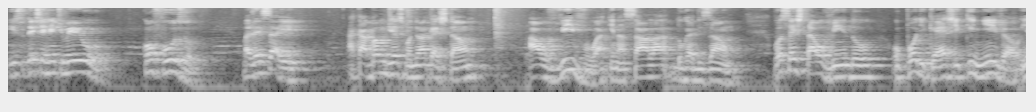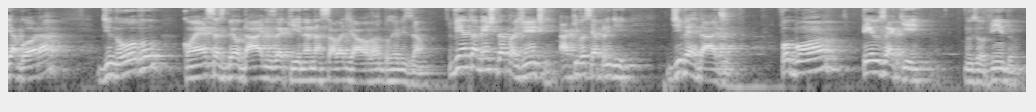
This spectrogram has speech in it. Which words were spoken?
Isso deixa a gente meio confuso. Mas é isso aí. Acabamos de responder uma questão ao vivo aqui na sala do Revisão. Você está ouvindo o podcast Que Nível e agora, de novo, com essas beldades aqui né, na sala de aula do Revisão. Venha também estudar com a gente, aqui você aprende de verdade. Foi bom tê-los aqui nos ouvindo.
